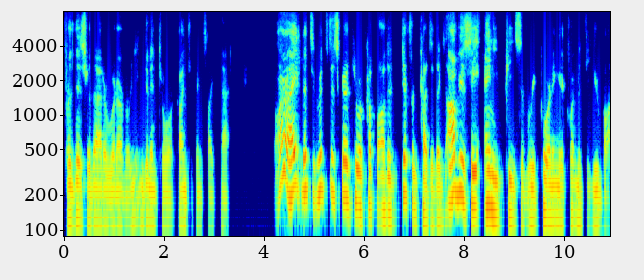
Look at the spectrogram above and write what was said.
for this or that or whatever. You can get into all kinds of things like that. All right, let's let's just go through a couple other different kinds of things. Obviously, any piece of recording equipment that you buy.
